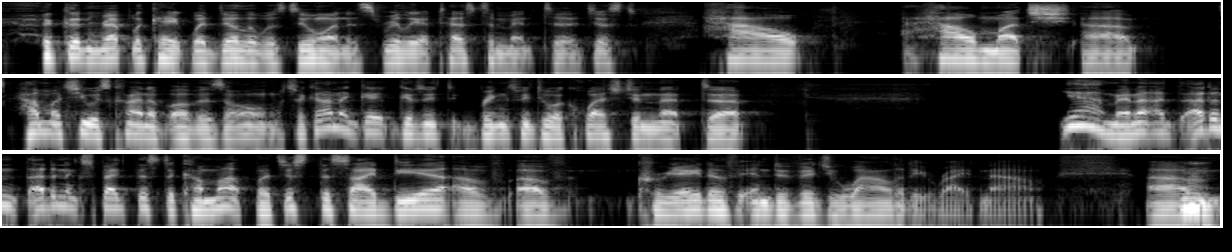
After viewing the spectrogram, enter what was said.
couldn't replicate what Dilla was doing is really a testament to just how how much uh, how much he was kind of of his own. Which kind of gives me brings me to a question that. Uh, yeah, man, I, I didn't I didn't expect this to come up, but just this idea of of creative individuality right now, um, hmm.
